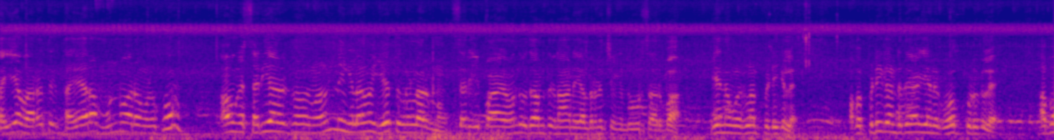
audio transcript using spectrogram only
செய்ய வரதுக்கு தயாராக முன் வரவங்களுக்கும் அவங்க சரியாக இருக்கிறவங்களும் நீங்கள் எல்லாமே ஏற்றுக்கணும்லாம் இருக்கணும். சரி இப்போ வந்து உதாரணத்துக்கு நான் எழுறேன்னு வச்சுங்க இந்த ஊர் சார்பா. ஏன்னா உங்களுக்குலாம் பிடிக்கல? அப்போ பிடிக்கலன்றதுக்காக எனக்கு ஓப்பு கொடுக்கல. அப்போ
